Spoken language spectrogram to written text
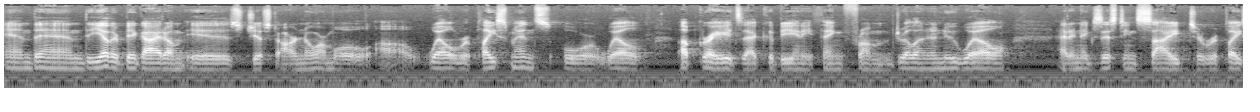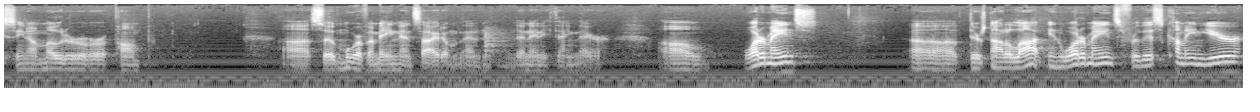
And then the other big item is just our normal uh, well replacements or well upgrades. That could be anything from drilling a new well at an existing site to replacing a motor or a pump. Uh, so more of a maintenance item than, than anything there. Uh, water mains, uh, there's not a lot in water mains for this coming year,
